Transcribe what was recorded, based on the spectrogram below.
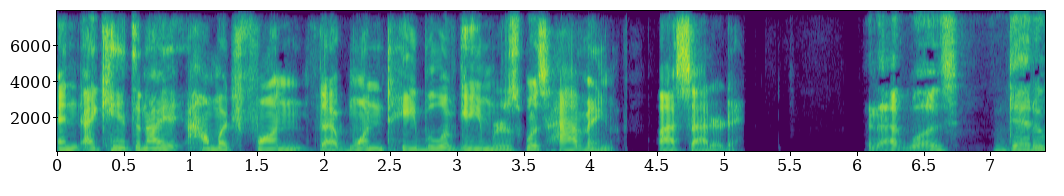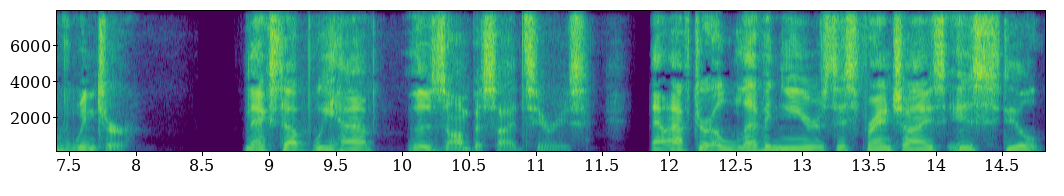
and I can't deny how much fun that one table of gamers was having last Saturday. And that was Dead of Winter. Next up, we have the Zombicide series. Now, after 11 years, this franchise is still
